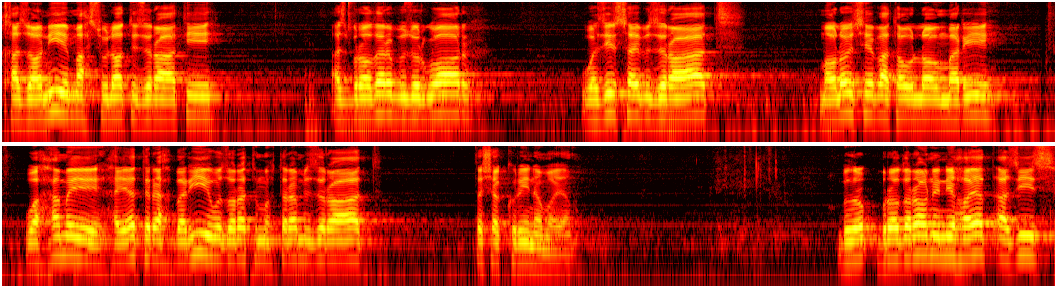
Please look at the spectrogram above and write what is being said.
خزانی محصولات زراعتی از برادر بزرگوار وزیر صاحب زراعت مولای صاحب عطاالله عمری و همه هیئت رهبری وزارت محترم زراعت تشکری نمایم. برادران نهایت عزیز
